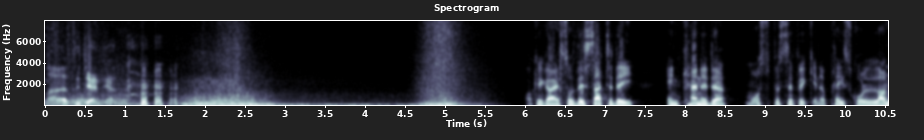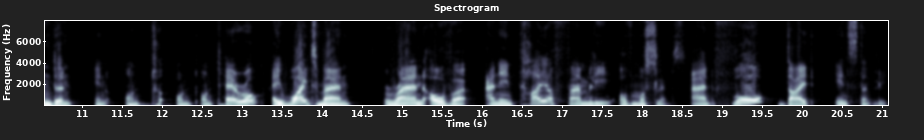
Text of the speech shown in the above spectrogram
That's a genius. Okay, guys, so this Saturday in Canada, more specific in a place called London in Ont- Ont- Ontario, a white man ran over an entire family of Muslims and four died instantly,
